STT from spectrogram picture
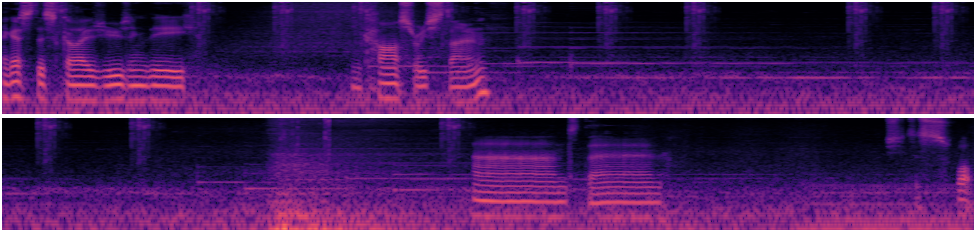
I guess this guy is using the incarcerary stone. And then just a swap.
